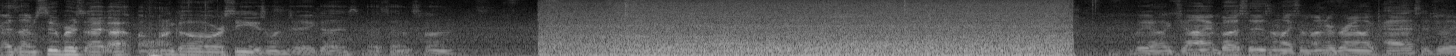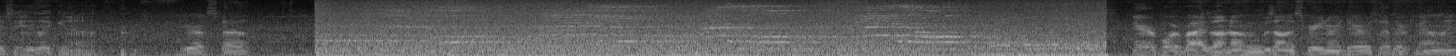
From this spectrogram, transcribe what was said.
Guys, I'm super. I I, I want to go overseas one day, guys. That sounds fun. like giant buses and like some underground like passageways. Seems like you know Europe style. Airport vibes. I don't know who was on the screen right there. Is that their family?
